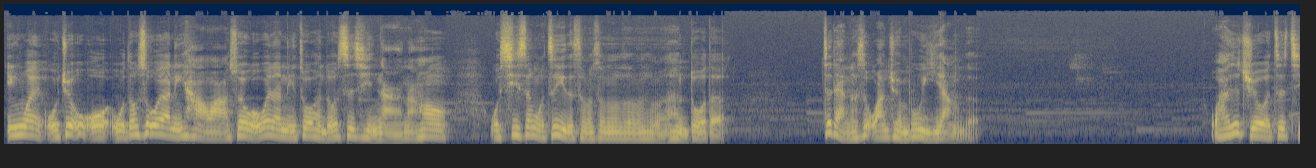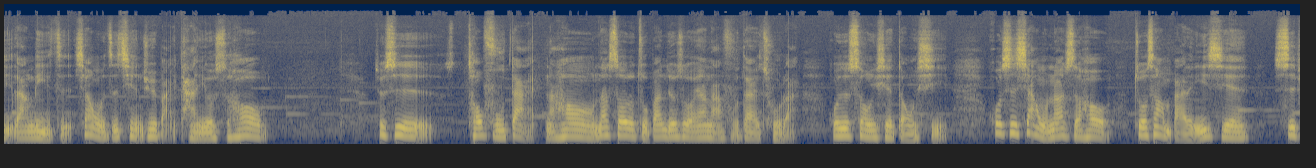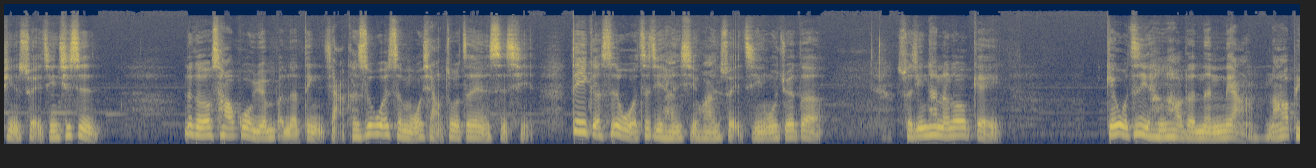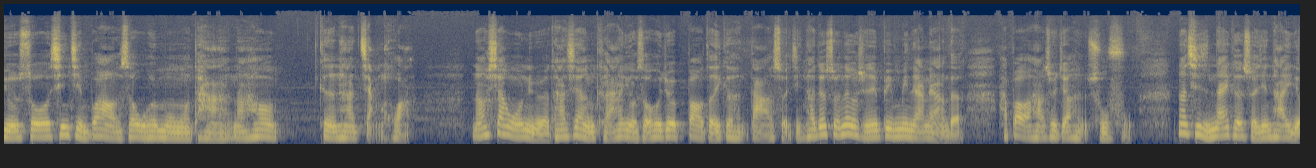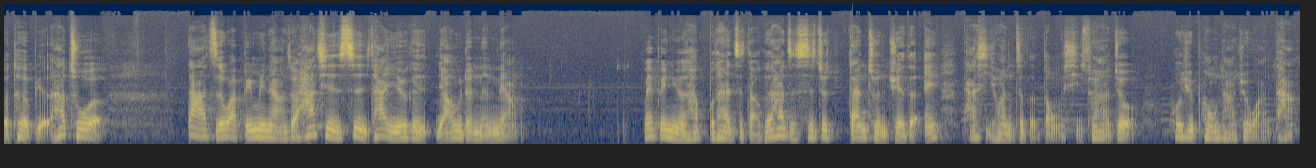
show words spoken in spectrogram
因为我觉得我我都是为了你好啊，所以我为了你做很多事情啊，然后我牺牲我自己的什么什么什么什么很多的，这两个是完全不一样的。我还是举我自己当例子，像我之前去摆摊，有时候就是抽福袋，然后那时候的主办就说要拿福袋出来，或是送一些东西，或是像我那时候桌上摆了一些。饰品水晶其实那个都超过原本的定价，可是为什么我想做这件事情？第一个是我自己很喜欢水晶，我觉得水晶它能够给给我自己很好的能量。然后比如说心情不好的时候，我会摸摸它，然后跟着它讲话。然后像我女儿，她现在很可爱，她有时候会就抱着一个很大的水晶，她就说那个水晶冰冰凉凉的，她抱着它睡觉很舒服。那其实那一颗水晶它也有特别的，它除了大之外，冰冰凉之外，它其实是它也有一个疗愈的能量。maybe 女儿她不太知道，可是她只是就单纯觉得，哎，她喜欢这个东西，所以她就会去碰它，去玩它。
